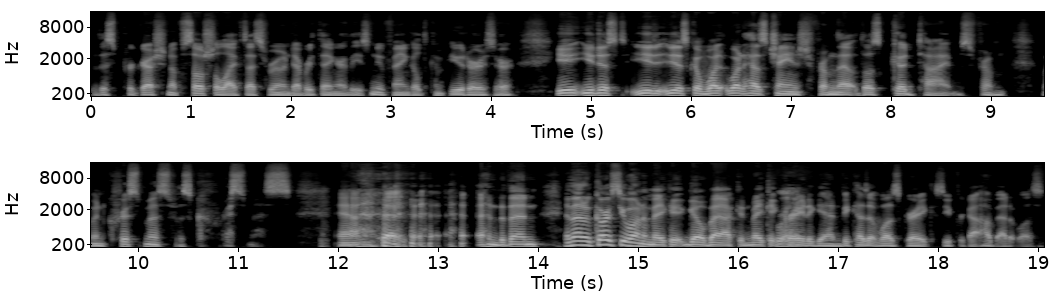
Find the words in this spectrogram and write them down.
this progression of social life that's ruined everything or these newfangled computers or you you just you, you just go what what has changed from the, those good times from when christmas was christmas and and then and then of course you want to make it go back and make it Right. great again because it was great because you forgot how bad it was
